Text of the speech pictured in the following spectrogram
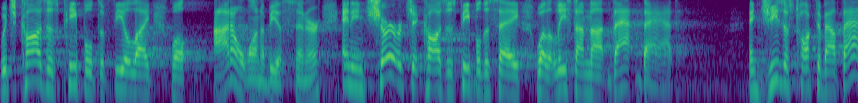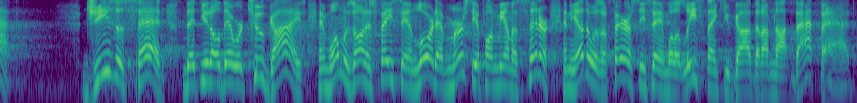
which causes people to feel like, well, I don't want to be a sinner. And in church, it causes people to say, well, at least I'm not that bad. And Jesus talked about that. Jesus said that, you know, there were two guys, and one was on his face saying, Lord, have mercy upon me, I'm a sinner. And the other was a Pharisee saying, Well, at least thank you, God, that I'm not that bad.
